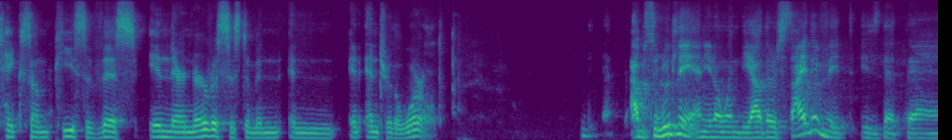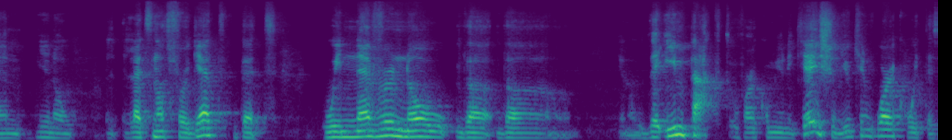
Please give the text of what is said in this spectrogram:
take some piece of this in their nervous system and and and enter the world. Absolutely. And you know when the other side of it is that um, you know let's not forget that we never know the the you know the impact of our communication. You can work with a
